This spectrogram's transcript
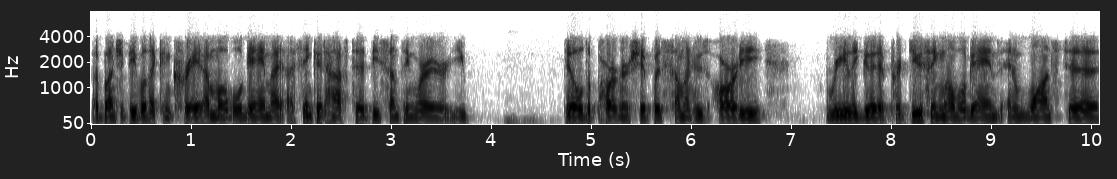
a bunch of people that can create a mobile game, I, I think it'd have to be something where you build a partnership with someone who's already really good at producing mobile games and wants to,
